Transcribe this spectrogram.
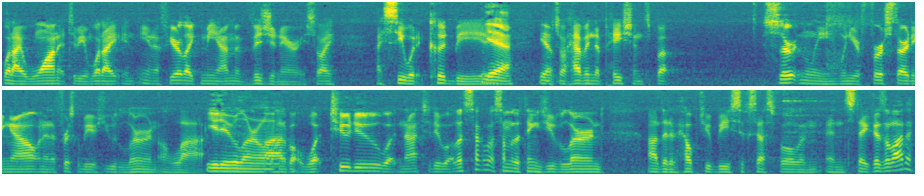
what I want it to be? What I, and, you know, if you're like me, I'm a visionary, so I, I see what it could be. And, Yeah, and yep. so having the patience, but certainly when you're first starting out and in the first couple years, you learn a lot you do learn a a lot. lot about what to do, what not to do. Well, let's talk about some of the things you've learned uh, that have helped you be successful and, and stay. Because a lot of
